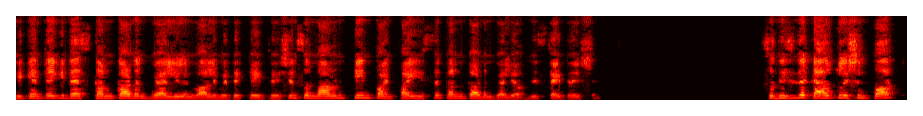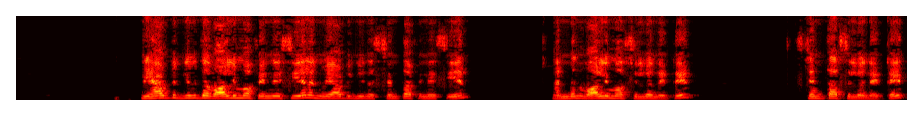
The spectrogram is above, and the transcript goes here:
we can take it as concordant value in volumetric titration. So 19.5 is the concordant value of this titration. So this is the calculation part. We have to give the volume of NaCl and we have to give the strength of NaCl and then volume of silver nitrate strength of silver nitrate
